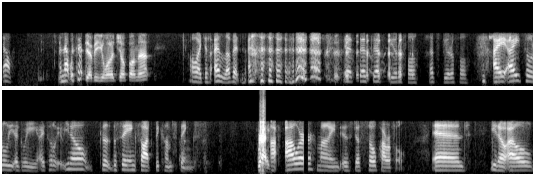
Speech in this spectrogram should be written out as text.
No. And that was it. Debbie, you want to jump on that? Oh, I just I love it. that's that's that's beautiful. That's beautiful. I I totally agree. I totally you know the the saying thought becomes things. Right. Uh, our mind is just so powerful. And you know, I'll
